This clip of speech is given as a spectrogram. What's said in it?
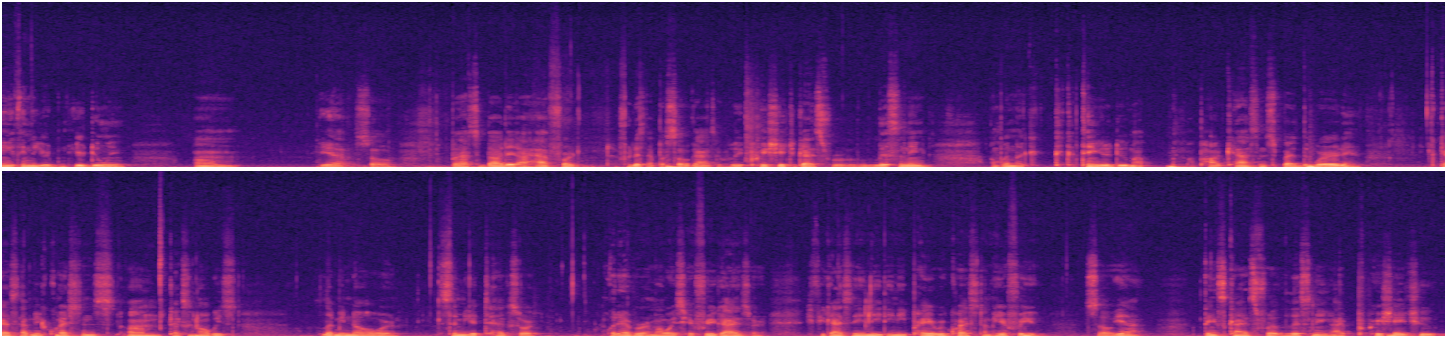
anything that you're you're doing. Um yeah so but that's about it i have for for this episode guys. I really appreciate you guys for listening. I'm gonna c- continue to do my my podcast and spread the word and if you guys have any questions um you guys can always let me know or send me a text or whatever i'm always here for you guys or if you guys need any prayer requests i'm here for you so yeah Thanks, guys, for listening. I appreciate you.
